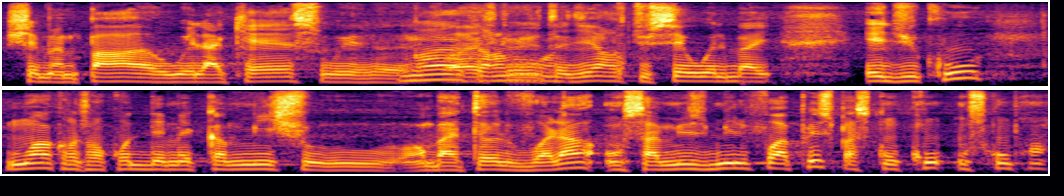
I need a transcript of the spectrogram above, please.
je sais même pas où est la caisse, où est le, je te ouais. dire, tu sais où est le bail. Et du coup, moi, quand je rencontre des mecs comme Mich ou en battle, voilà, on s'amuse mille fois plus parce qu'on on se comprend.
